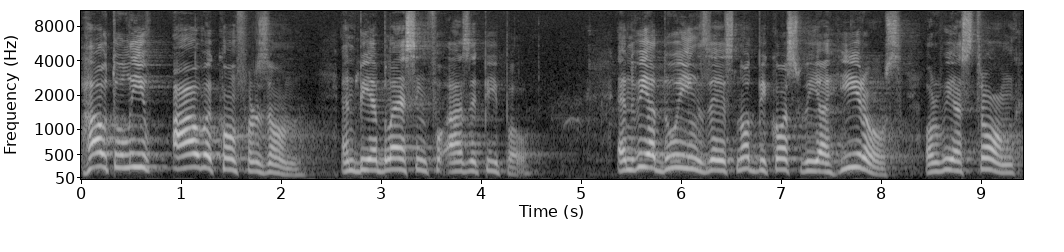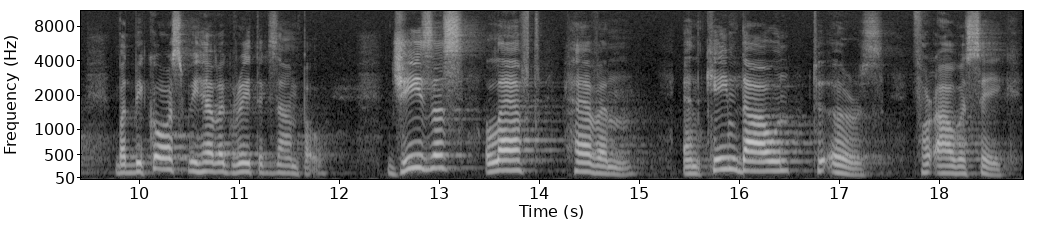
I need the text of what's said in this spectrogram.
how to leave our comfort zone and be a blessing for other people. And we are doing this not because we are heroes or we are strong, but because we have a great example. Jesus left heaven and came down to earth for our sake.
